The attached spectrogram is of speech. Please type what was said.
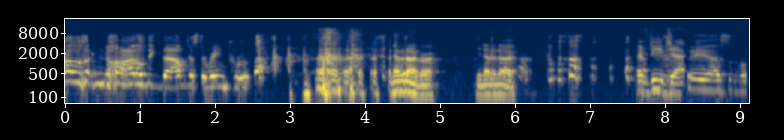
I was like, no, I don't think that. I'm just a ring crew. you never know, bro. You never know. FD Jack. Yeah, so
